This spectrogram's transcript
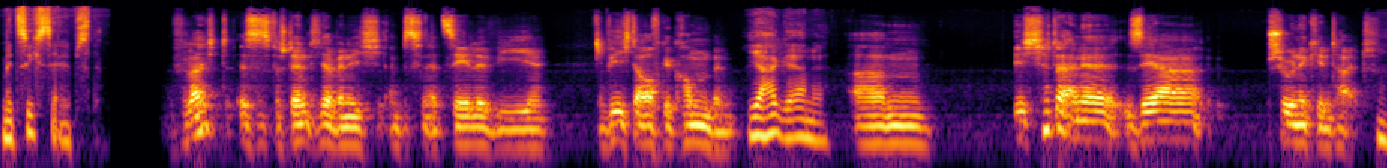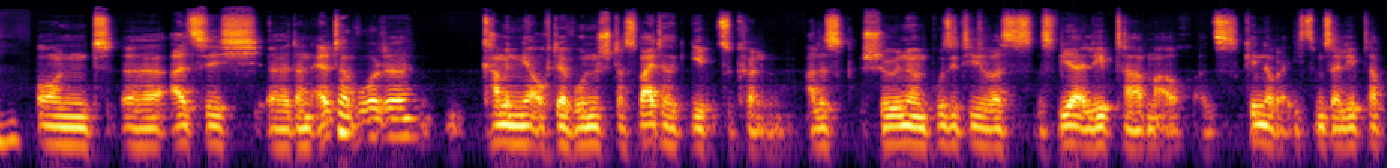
mit sich selbst. Vielleicht ist es verständlicher, wenn ich ein bisschen erzähle, wie, wie ich darauf gekommen bin. Ja, gerne. Ähm, ich hatte eine sehr schöne Kindheit. Mhm. Und äh, als ich äh, dann älter wurde, kam in mir auch der Wunsch, das weitergeben zu können. Alles Schöne und Positive, was, was wir erlebt haben, auch als Kinder oder ich zumindest erlebt habe,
